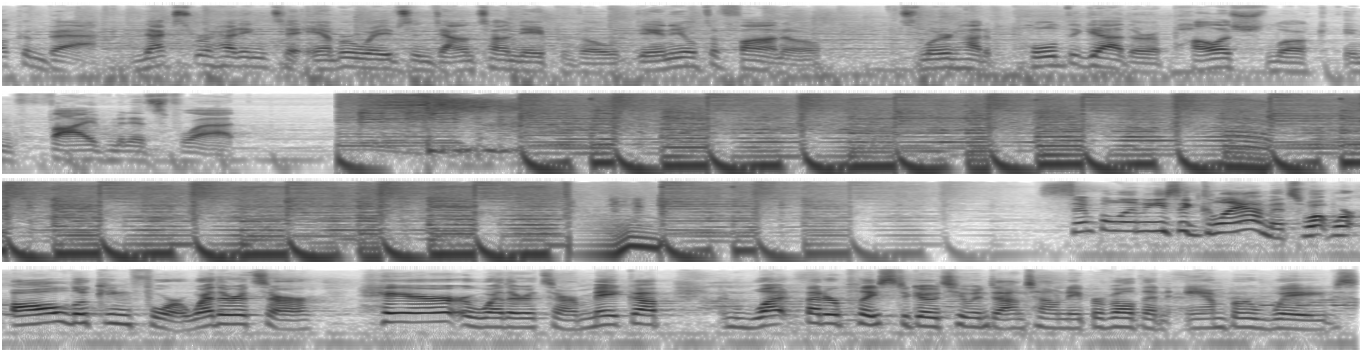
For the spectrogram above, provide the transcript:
Welcome back. Next, we're heading to Amber Waves in downtown Naperville with Daniel Tefano to learn how to pull together a polished look in five minutes flat. Simple and easy glam. It's what we're all looking for, whether it's our hair or whether it's our makeup. And what better place to go to in downtown Naperville than Amber Waves?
